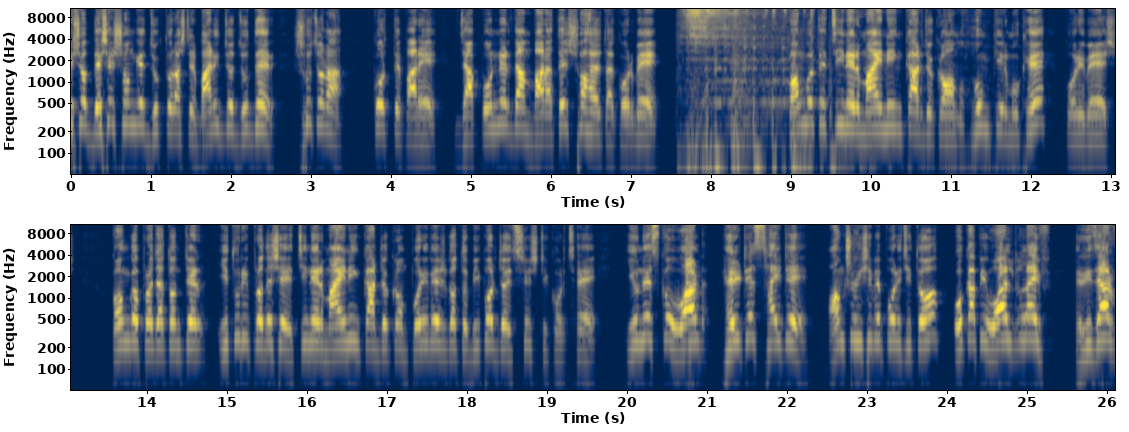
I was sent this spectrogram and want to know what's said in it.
এসব দেশের সঙ্গে যুক্তরাষ্ট্রের বাণিজ্য যুদ্ধের সূচনা করতে পারে, যা পণ্যের দাম বাড়াতে সহায়তা করবে। কঙ্গোতে চীনের মাইনিং কার্যক্রম হুমকির মুখে পরিবেশ। কঙ্গো প্রজাতন্ত্রের ইতুরি প্রদেশে চীনের মাইনিং কার্যক্রম পরিবেশগত বিপর্যয় সৃষ্টি করছে। ইউনেস্কো ওয়ার্ল্ড হেরিটেজ সাইটে অংশ হিসেবে পরিচিত ওকাপি ওয়াইল্ড লাইফ রিজার্ভ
